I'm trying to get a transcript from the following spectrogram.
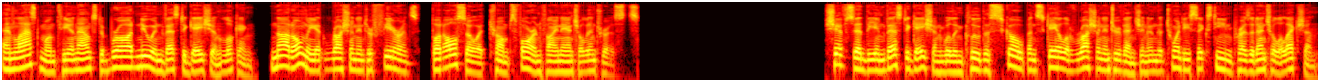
and last month he announced a broad new investigation looking not only at Russian interference but also at Trump's foreign financial interests. Schiff said the investigation will include the scope and scale of Russian intervention in the 2016 presidential election,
